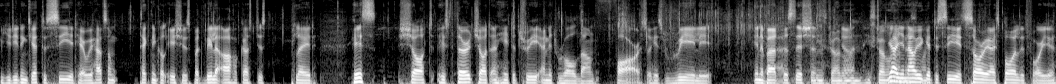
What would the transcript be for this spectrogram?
you didn't get to see it here. We have some technical issues, but Ville Ahokas just played his shot, his third shot, and hit a tree, and it rolled down far. So he's really in a bad position. He's Yeah. struggling. He's struggling. Yeah, you now you one. get to see it. Sorry, I spoiled it for you.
